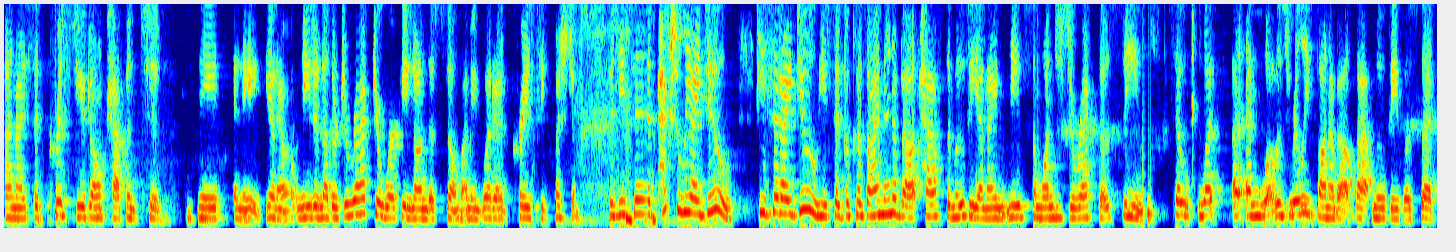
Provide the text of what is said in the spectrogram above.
And I said, Chris, you don't happen to need any, you know, need another director working on this film. I mean, what a crazy question. But he said, actually, I do. He said, I do. He said, because I'm in about half the movie and I need someone to direct those scenes. So what, and what was really fun about that movie was that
